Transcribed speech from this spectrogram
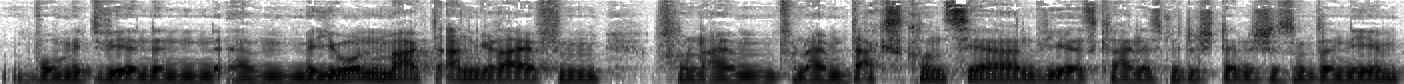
womit wir einen ähm, Millionenmarkt angreifen von einem, von einem DAX-Konzern, wir als kleines mittelständisches Unternehmen.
